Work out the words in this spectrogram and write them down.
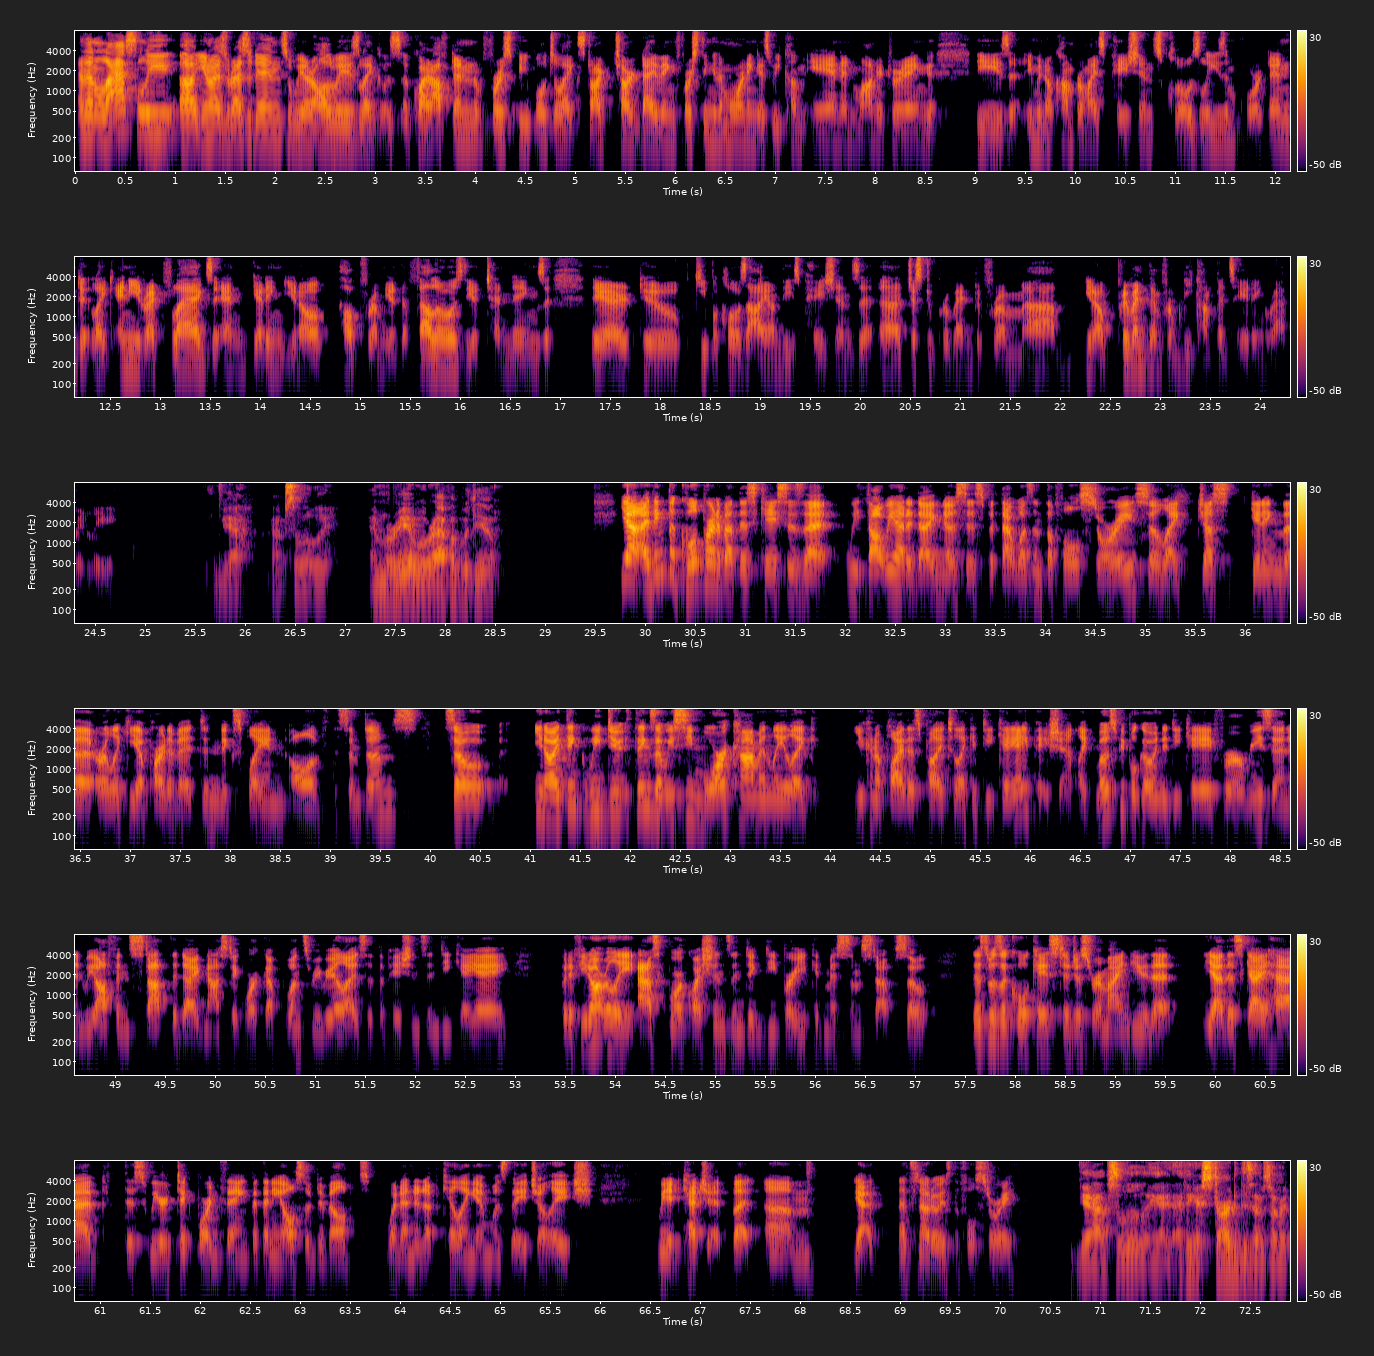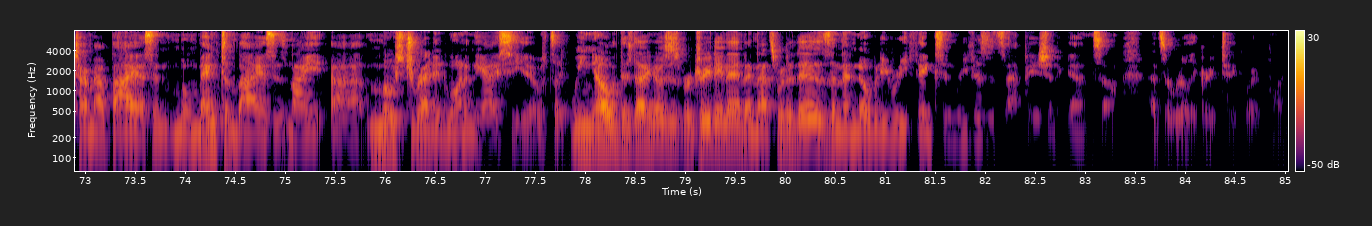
And then lastly, uh, you know, as residents, we are always like quite often first people to like start chart diving first thing in the morning as we come in and monitoring these immunocompromised patients closely is important. Like any red flags and getting, you know, help from your, the fellows, the attendings there to keep a close eye on these patients uh, just to prevent from, um, you know, prevent them from decompensating rapidly. Yeah, absolutely. And Maria, we'll wrap up with you. Yeah, I think the cool part about this case is that we thought we had a diagnosis, but that wasn't the full story. So, like, just getting the Ehrlichia part of it didn't explain all of the symptoms. So, you know, I think we do things that we see more commonly, like you can apply this probably to like a DKA patient. Like most people go into DKA for a reason, and we often stop the diagnostic workup once we realize that the patient's in DKA. But if you don't really ask more questions and dig deeper, you could miss some stuff. So this was a cool case to just remind you that yeah, this guy had this weird tick-borne thing, but then he also developed what ended up killing him was the HLH. We didn't catch it, but um, yeah, that's not always the full story. Yeah, absolutely. I, I, think I started this episode by talking about bias, and momentum bias is my uh, most dreaded one in the ICU. It's like we know this diagnosis, we're treating it, and that's what it is, and then nobody rethinks and revisits that patient again. So that's a really great takeaway point.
